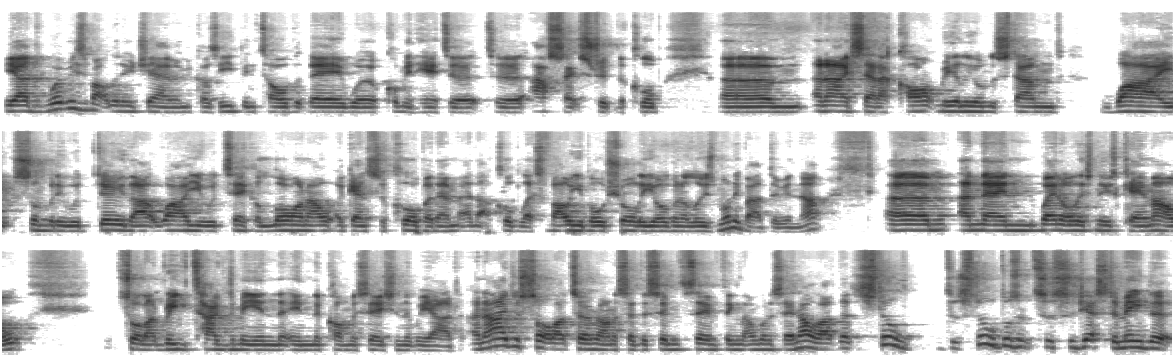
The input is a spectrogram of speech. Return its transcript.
He had worries about the new chairman because he'd been told that they were coming here to, to asset strip the club. Um, and I said, I can't really understand why somebody would do that, why you would take a loan out against a club and then make that club less valuable. Surely you're going to lose money by doing that. Um, and then when all this news came out, sort of like re-tagged me in the in the conversation that we had, and I just sort of like turned around and said the same same thing that I'm going to say now. Like, that still that still doesn't suggest to me that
